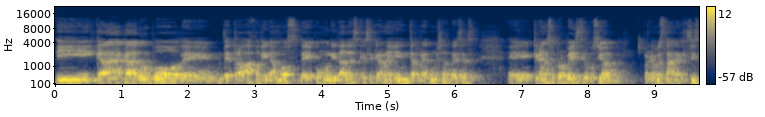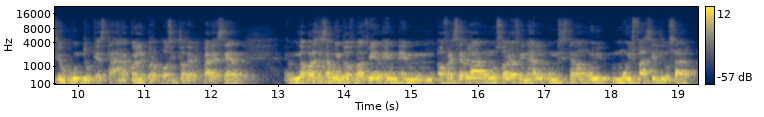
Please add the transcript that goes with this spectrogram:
y cada, cada grupo de, de, trabajo, digamos, de comunidades que se crean allí en Internet muchas veces, eh, crean su propia distribución. Por ejemplo, está, existe Ubuntu que está con el propósito de parecer no parecerse a Windows, más bien en, en, ofrecerle a un usuario final un sistema muy, muy fácil de usar.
